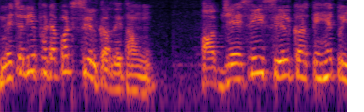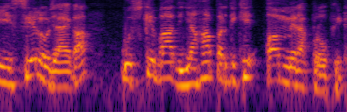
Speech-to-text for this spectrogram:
मैं चलिए फटाफट सेल कर देता हूँ। आप जैसे ही सेल करते हैं तो ये सेल हो जाएगा। उसके बाद यहाँ पर देखिए अब मेरा प्रॉफिट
